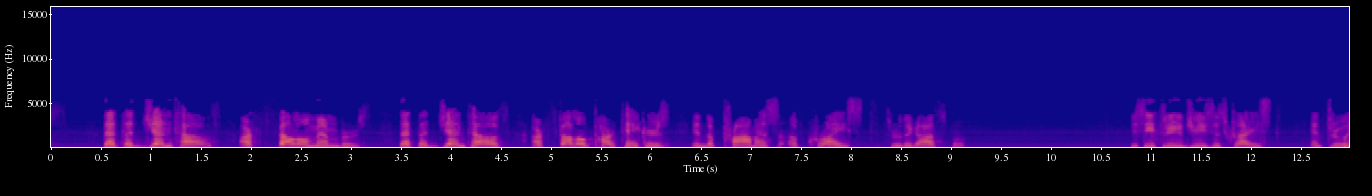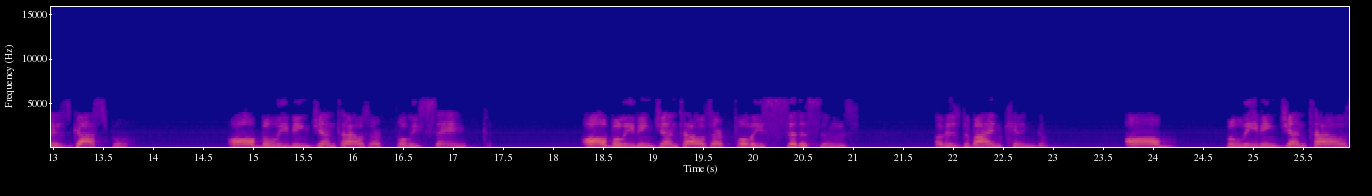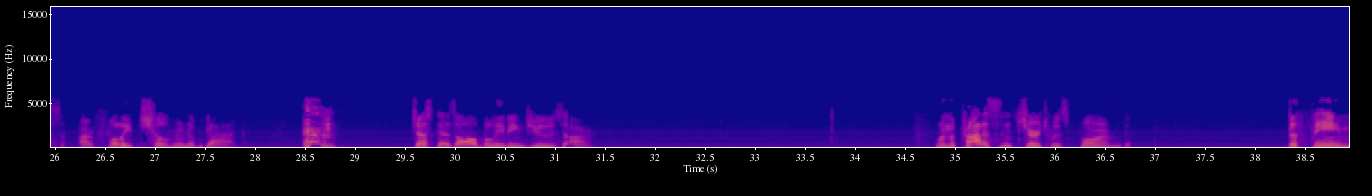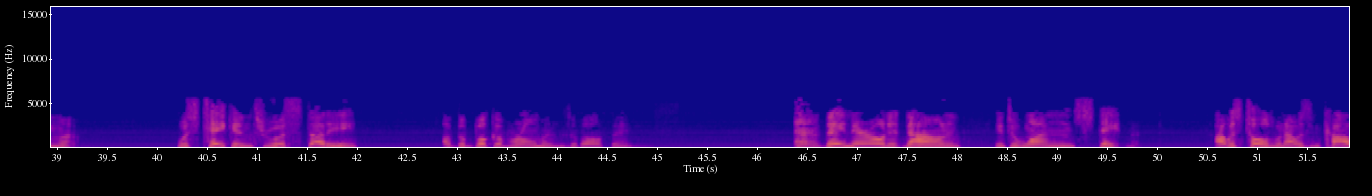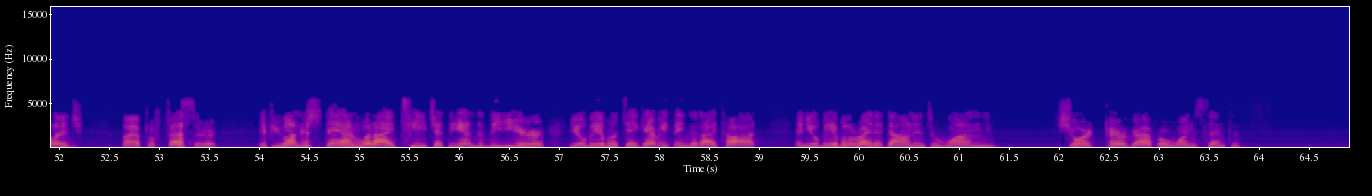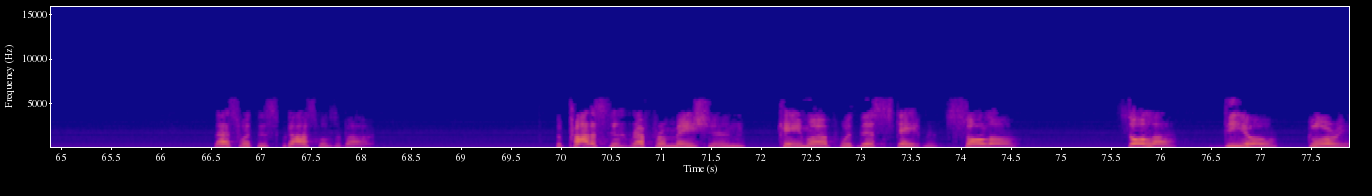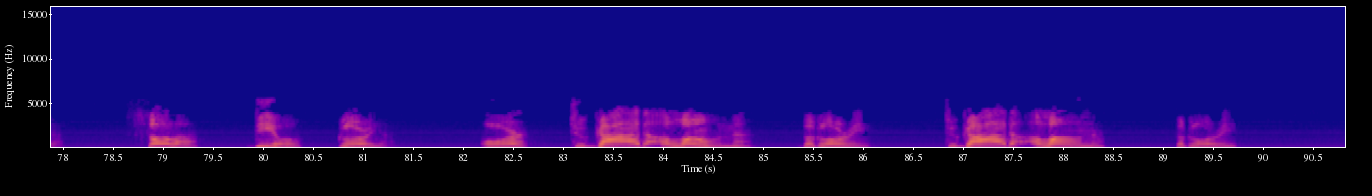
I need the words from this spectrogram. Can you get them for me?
that the Gentiles are fellow members, that the Gentiles are fellow partakers in the promise of Christ through the gospel. You see, through Jesus Christ and through his gospel, all believing Gentiles are fully saved all believing Gentiles are fully citizens of his divine kingdom. All believing Gentiles are fully children of God, just as all believing Jews are. When the Protestant church was formed, the theme was taken through a study of the book of Romans, of all things. they narrowed it down into one statement. I was told when I was in college by a professor if you understand what I teach at the end of the year, you'll be able to take everything that I taught and you'll be able to write it down into one short paragraph or one sentence. That's what this gospel is about. The Protestant Reformation came up with this statement Solo, sola, Deo, gloria sola Deo gloria. Or, to God alone the glory. To God alone the glory.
